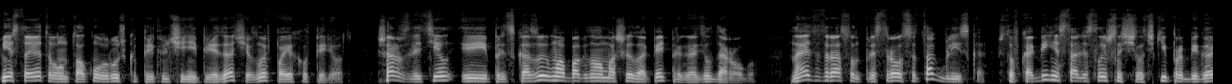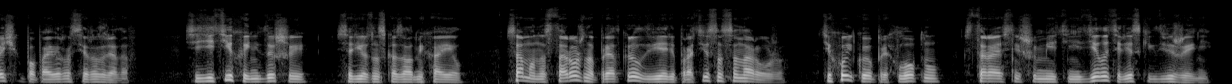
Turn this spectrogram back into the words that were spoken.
Вместо этого он толкнул ручку переключения передачи и вновь поехал вперед. Шар взлетел и предсказуемо обогнал машину, опять преградил дорогу. На этот раз он пристроился так близко, что в кабине стали слышны щелчки пробегающих по поверхности разрядов. «Сиди тихо и не дыши», — серьезно сказал Михаил. Сам он осторожно приоткрыл дверь и протиснулся наружу. Тихонько ее прихлопнул, стараясь не шуметь и не делать резких движений.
